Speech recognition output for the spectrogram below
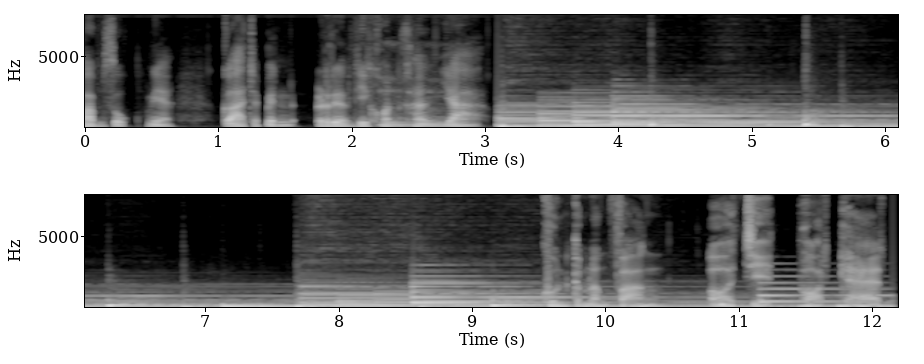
ความสุขเนี่ยก็อาจจะเป็นเรื่องที่ค่อนข้างยาก คุณกำลังฟังออจิตพอดแคสต์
